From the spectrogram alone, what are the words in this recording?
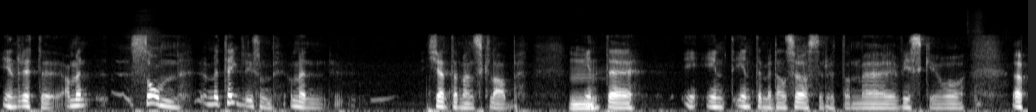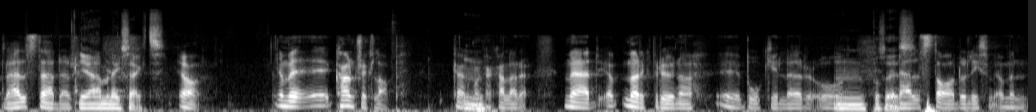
inrätta, ja men som, men tänk liksom, ja men Gentlemen's Club. Mm. Inte, i, inte, inte med dansöser utan med whisky och öppna eldstäder. Ja men exakt. Ja. ja men eh, Country Club. Kanske Mm. man kan kalla det. Med ja, mörkbruna eh, bokhyllor och Mm, en eldstad och liksom, ja men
